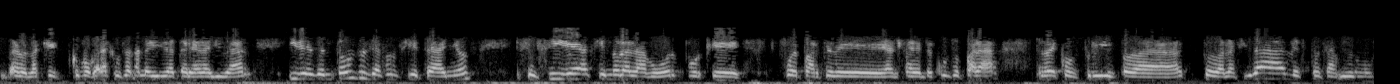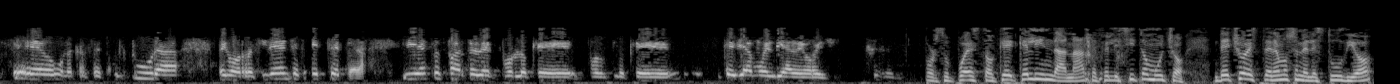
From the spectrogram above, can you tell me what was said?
la verdad que como Veracruzana me di la tarea de ayudar y desde entonces, ya son siete años, se sigue haciendo la labor porque fue parte de alzar el recurso para reconstruir toda toda la ciudad, después abrir un museo, una casa de cultura, tengo residencias, etcétera. Y esto es parte de por lo que por lo que te llamo el día de hoy. Por supuesto, qué, qué linda, Ana, te felicito mucho. De hecho, es- tenemos en el estudio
